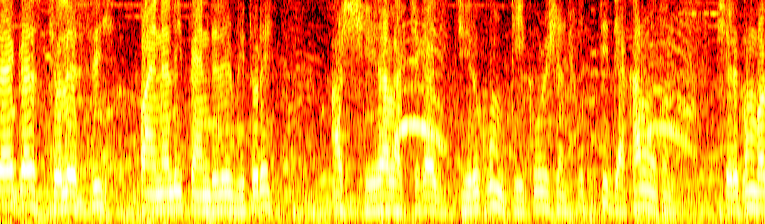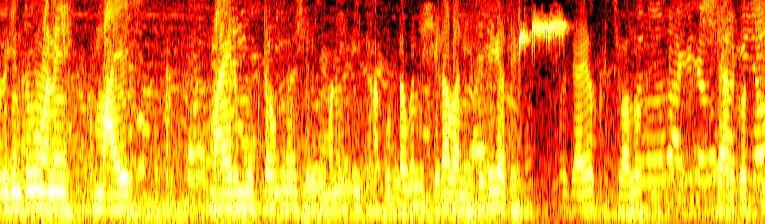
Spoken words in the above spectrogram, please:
সোজা গাছ চলে এসেছি ফাইনালি প্যান্ডেলের ভিতরে। আর সেরা লাগছে গাছ যেরকম ডেকোরেশন সত্যি দেখার মতন সেরকমভাবে কিন্তু মানে মায়ের মায়ের মুখটাও কিন্তু সেরকম মানে এই ঠাকুরটাও কিন্তু সেরা বানিয়েছে, ঠিক আছে? তো যাই হোক, চলো শেয়ার করছি।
